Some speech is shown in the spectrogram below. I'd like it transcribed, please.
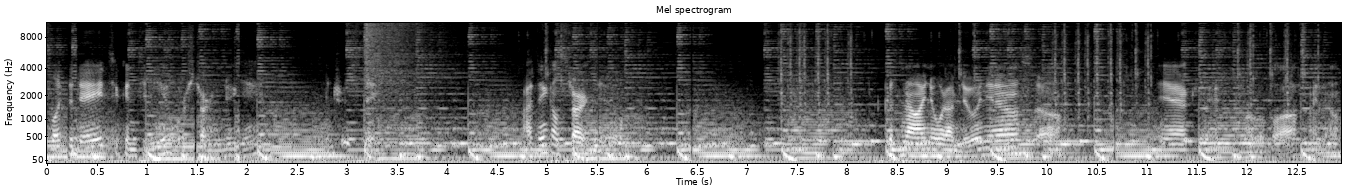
Select the day to continue or start a new game. Interesting. I think I'll start new. Cause now I know what I'm doing, you know, so. Yeah, okay, blah blah blah, I know.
